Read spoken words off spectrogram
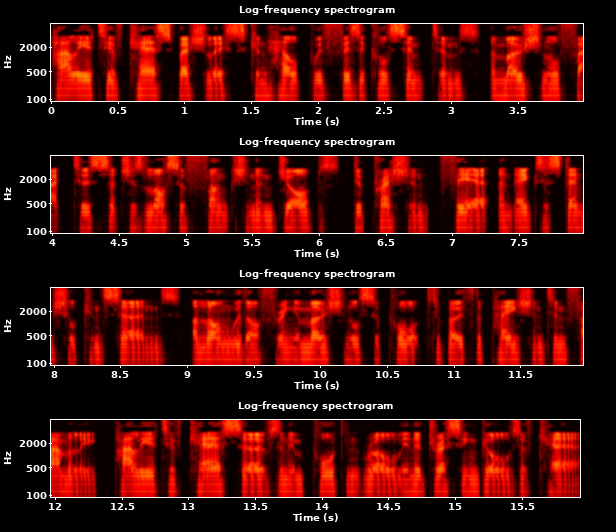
Palliative care specialists can help with physical symptoms, emotional factors such as loss of function and jobs, depression, fear, and existential concerns, along with offering emotional support to both the patient and family. Palliative care serves an important role in addressing goals of care.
